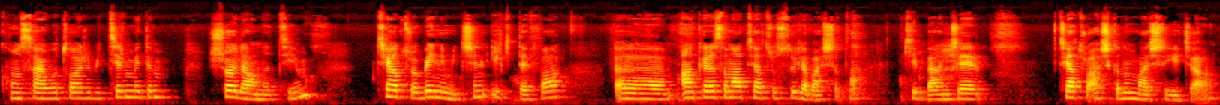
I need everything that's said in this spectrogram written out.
konservatuarı bitirmedim. Şöyle anlatayım. Tiyatro benim için ilk defa e, Ankara Sanat Tiyatrosu ile başladı. Ki bence tiyatro aşkının başlayacağı,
